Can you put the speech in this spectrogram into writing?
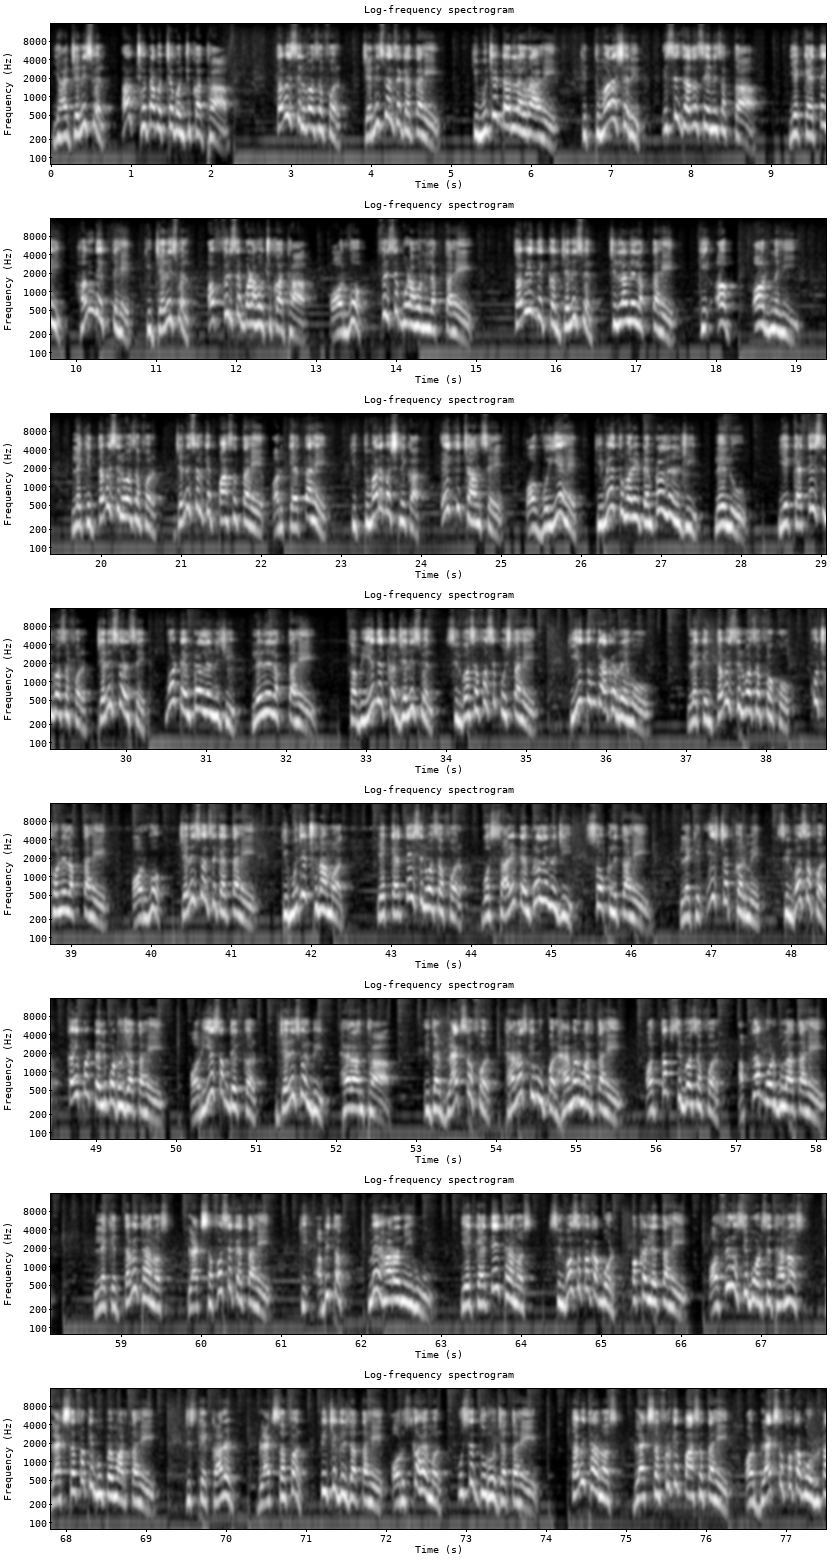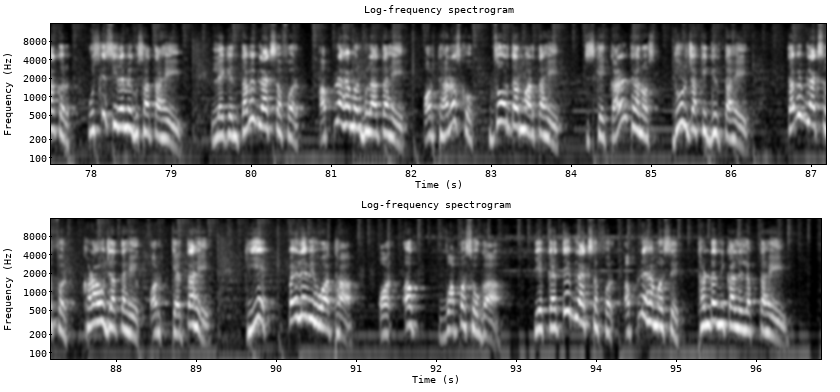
यहाँ जेनिसवेल अब छोटा बच्चा बन चुका था। तभी सिल्वर सफ़र जेनिसवेल से कहता है कि मुझे डर लग रहा है कि तुम्हारा शरीर इससे ज़्यादा सह नहीं सकता। यह कहते ही हम देखते हैं कि जेनिसवेल अब फिर से बड़ा हो चुका था और वो फिर से बुरा होने लगता है। तभी देखकर जेनिसवेल चिल्लाने लगता है कि अब और नहीं। लेकिन तभी सिल्वर सफ़र जेनिसवेल के पास आता है और कहता है कि तुम्हारे बचने का एक ही चांस है और वो ये है कि मैं तुम्हारी टेम्परल एनर्जी ले लूँ। ये कहते ही सिल्वर सफ़र जेनिसवेल से वो टेम्परल एनर्जी लेने लगता है। तब ये देखकर जेनिसवेल सिल्वर सफ़र से पूछता है कि ये तुम क्या कर रहे हो? लेकिन तभी सिल्वर सफ़र को कुछ होने लगता है और वो जेनिसवेल से कहता है कि मुझे छुना मत। ये कहते ही सिल्वर सफ़र वो सारी टेम्परल एनर्जी सोख लेता है। लेकिन इस चक्कर में सिल्वर सफ़र कहीं पर टेलीपोर्ट हो जाता है और ये सब देखकर जेनिसवेल भी हैरान था। इधर ब्लैक सफ़र थैनोस के मुँह पर हैमर मारता है और तब सिल्वर सफ़र अपना बोर्ड बुलाता है। लेकिन तभी थैनोस ब्लैक सफ़र से कहता है कि अभी तक मैं हारा नहीं हूँ। ये कहते ही थैनोस, सिल्वर सफ़र का बोर्ड पकड़ लेता है और फिर उसी बोर्ड से थैनोस ब्लैक सफ़र के मुँह पे मारता है, जिसके कारण ब्लैक सफ़र पीछे गिर जाता है और उसका हैमर उससे दूर हो जाता है। तभी थानोस ब्लैक सफ़र के पास आता है और ब्लैक सफ़र का बोर्ड उठाकर उसके सीने में घुसाता है। लेकिन तभी ब्लैक सफ़र अपना हैमर बुलाता है और थानोस को जोरदार मारता है, जिसके कारण थानोस दूर जाके गिरता है। तभी ब्लैक सफ़र खड़ा हो जाता है और कहता है कि ये पहले भी हुआ था और अब वापस होगा। ये कहते ही ब्लैक सफ़र अपने हैमर से थंडर निकालने लगता है।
